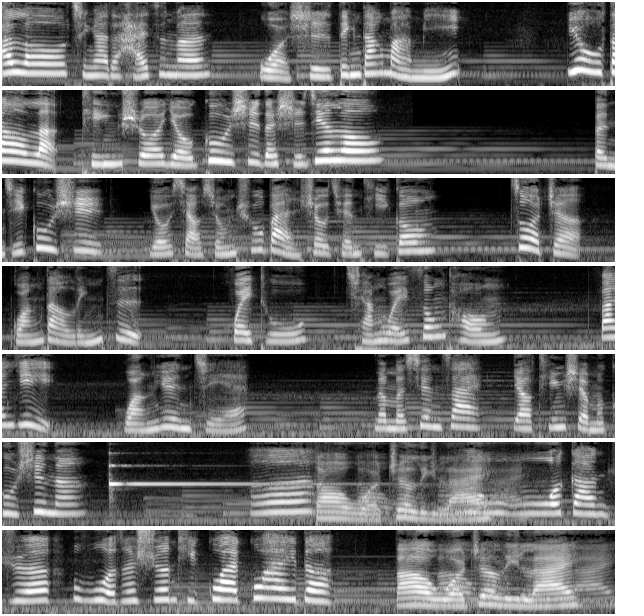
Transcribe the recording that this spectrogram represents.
Hello，亲爱的孩子们，我是叮当妈咪，又到了听说有故事的时间喽。本集故事由小熊出版授权提供，作者广岛玲子，绘图蔷薇松瞳，翻译王韵杰。那么现在要听什么故事呢？啊，到我这里来。我感觉我的身体怪怪的。到我这里来。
